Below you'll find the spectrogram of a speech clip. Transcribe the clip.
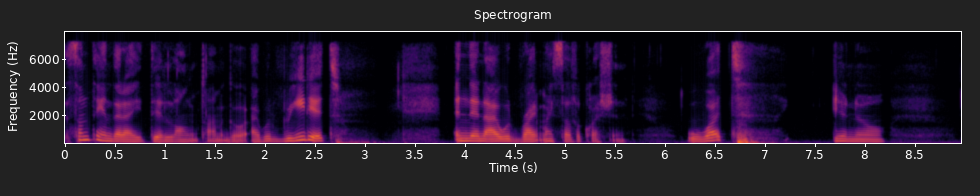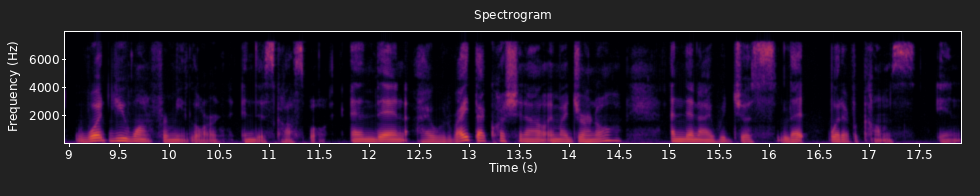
something that I did a long time ago, I would read it and then I would write myself a question what, you know, what you want from me, Lord, in this gospel. And then I would write that question out in my journal and then I would just let whatever comes in.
